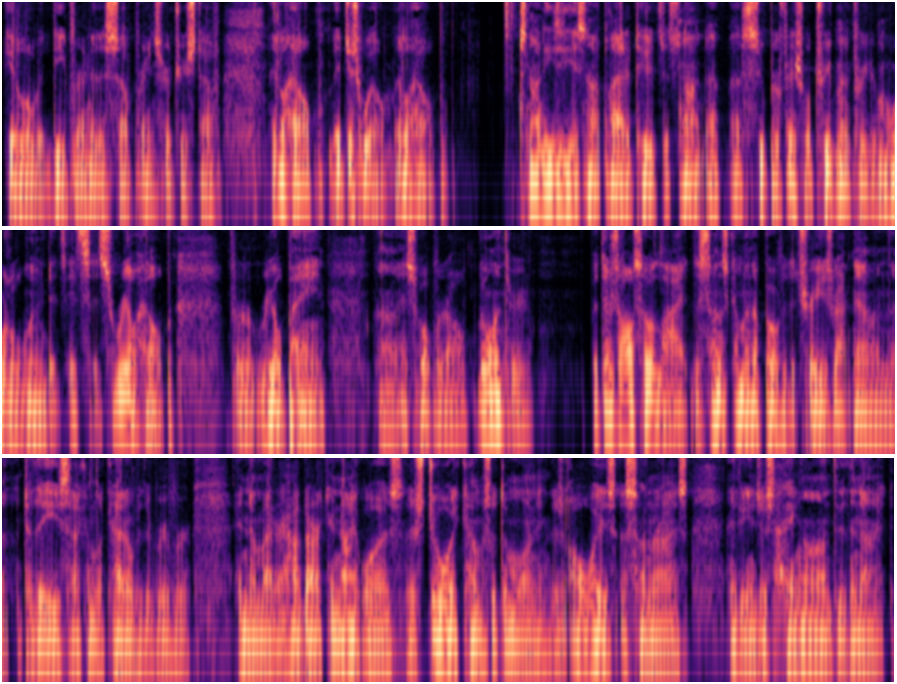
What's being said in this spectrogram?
get a little bit deeper into this self brain surgery stuff. It'll help. It just will. It'll help. It's not easy. It's not platitudes. It's not a, a superficial treatment for your mortal wound. It's it's it's real help for real pain. Uh, it's what we're all going through. But there's also light. The sun's coming up over the trees right now, and to the east, I can look out over the river. And no matter how dark your night was, there's joy comes with the morning. There's always a sunrise. And if you can just hang on through the night,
